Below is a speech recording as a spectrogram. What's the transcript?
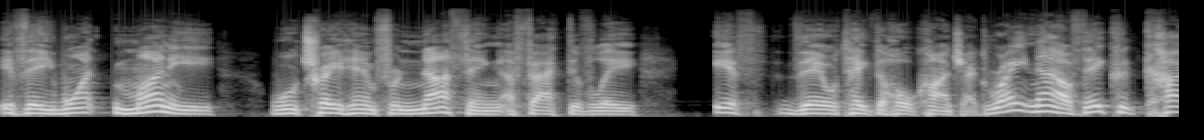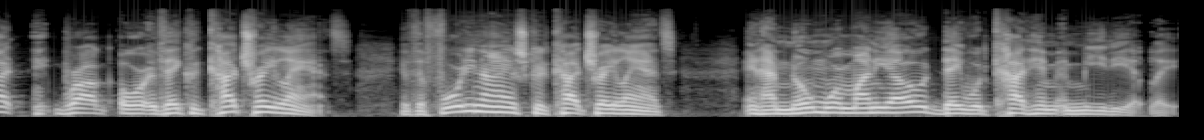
if they want money, will trade him for nothing effectively if they will take the whole contract. Right now, if they could cut Brock or if they could cut Trey Lance, if the 49ers could cut Trey Lance and have no more money owed, they would cut him immediately.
